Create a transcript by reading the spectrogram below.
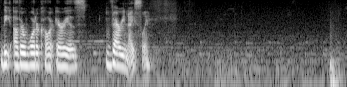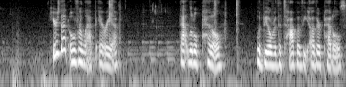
the other watercolor areas very nicely. Here's that overlap area, that little petal would be over the top of the other petals.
